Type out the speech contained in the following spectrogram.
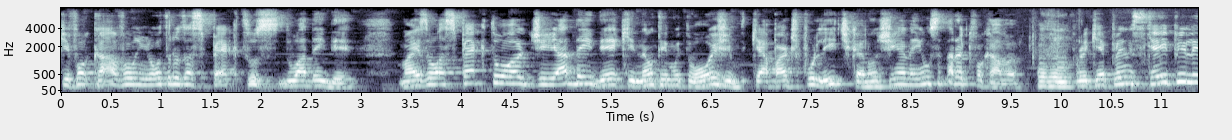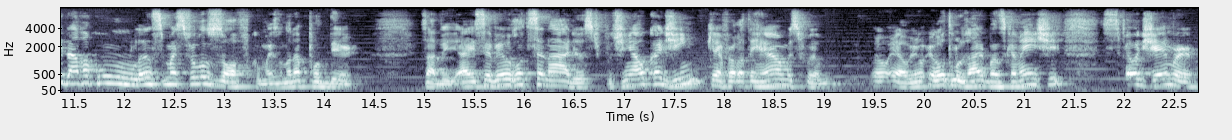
que focavam em outros aspectos do AD&D. Mas o aspecto de AD&D que não tem muito hoje, que é a parte política, não tinha nenhum cenário que focava. Uhum. Porque Planescape lidava com um lance mais filosófico, mas não era poder. Sabe? Aí você vê os outros cenários, tipo, tinha Alcadin, que é Forgotten Realms, foi é, em outro lugar, basicamente. Spelljammer,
